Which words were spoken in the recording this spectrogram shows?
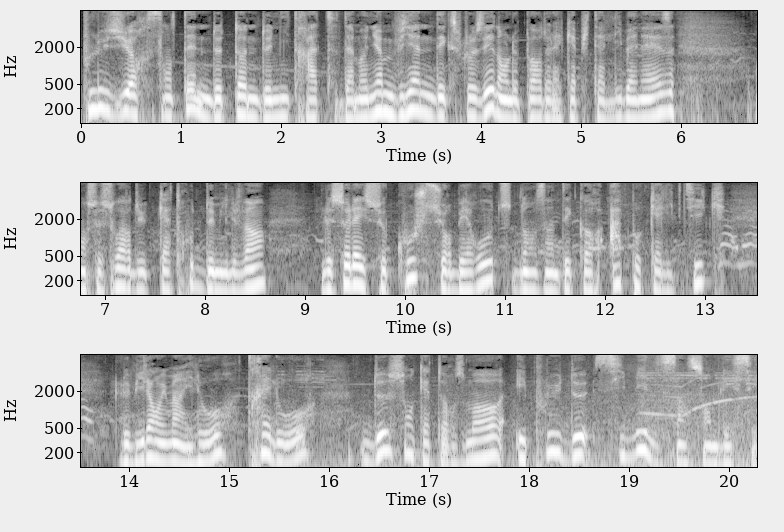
plusieurs centaines de tonnes de nitrate d'ammonium viennent d'exploser dans le port de la capitale libanaise. En ce soir du 4 août 2020, le soleil se couche sur Beyrouth dans un décor apocalyptique. Le bilan humain est lourd, très lourd. 214 morts et plus de 6500 blessés.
